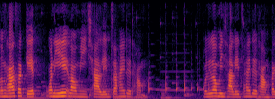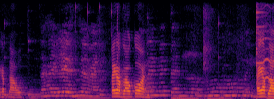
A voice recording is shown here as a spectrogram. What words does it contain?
รองเท้าสเก็ต วันนี้เรามีชาเลนจ์จะให้เธอทำวันนี้เรามีชาเลนจ์จะให้เธอทำไปกับเรา จะให้เล่นใช่ไหมไปกับเราก่อน เล่นไม่เป็นเลยไปกับเรา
